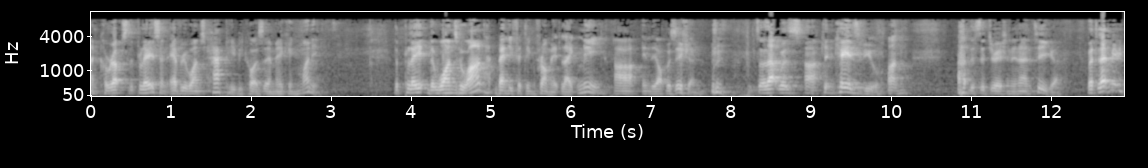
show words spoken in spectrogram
and corrupts the place, and everyone's happy because they're making money. The, play, the ones who aren't benefiting from it, like me, are in the opposition. so that was uh, Kincaid's view on uh, the situation in Antigua. But let me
